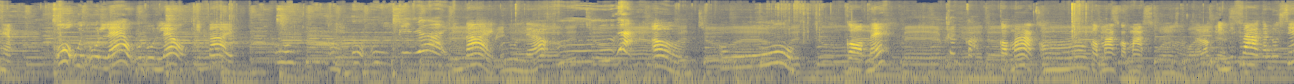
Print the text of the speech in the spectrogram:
เนี่ย โอ้อุ่นๆแล้วอุ่นๆแล้วกินได้อูอืมอูอูกินได้กินได้อุ่นๆแล้วอูอะเออโอ้กรอบไหมก็กอดกรอบมากอ๋อกรอบมากกรอบมากอืมเดี๋ยวเรากินพิซซ่ากันดูสิ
